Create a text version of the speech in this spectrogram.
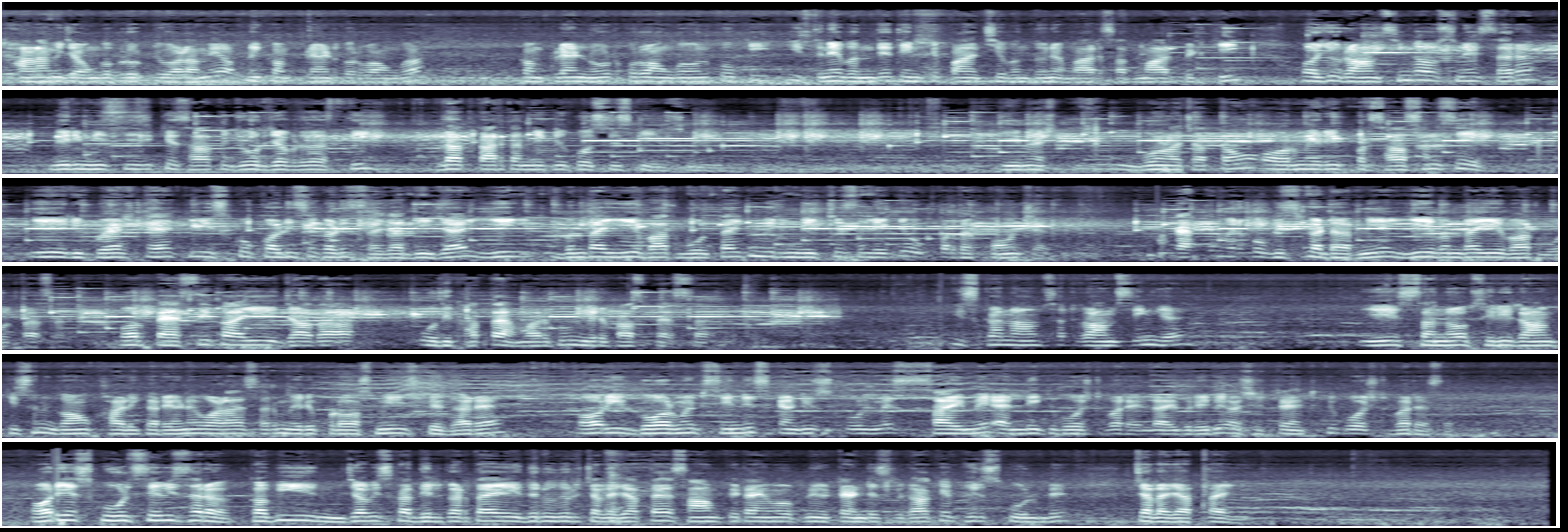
थाना में जाऊँगा, बरोटीवाड़ा में, अपनी कंप्लेंट करवाऊँगा। कंप्लेंट नोट करवाऊँगा उनको कि इतने बंदे थे, इनके पाँच छः बंदों ने हमारे साथ मारपीट की, और जो राम सिंह है, उसने सर मेरी मिसिज के साथ ज़ोर ज़बरदस्ती बलात्कार करने की कोशिश की उसने ये मैं बोलना चाहता हूँ और मेरी प्रशासन से ये रिक्वेस्ट है कि इसको कड़ी से कड़ी सज़ा दी जाए। ये बंदा ये बात बोलता है कि मेरे नीचे से लेके ऊपर तक पहुँच है कहते मेरे को किसी का डर नहीं है। ये बंदा ये बात बोलता है सर। और पैसे का ये ज़्यादा वो दिखाता है हमारे को, मेरे पास पैसा है। इसका नाम सर राम सिंह है। ये सन ऑफ़ श्री राम किशन गाँव खाड़ी का रहने वाला है सर। मेरे पड़ोस में इसके घर है। और ये गवर्नमेंट सीनियर सेकेंडरी स्कूल में साई में एल की पोस्ट पर है। लाइब्रेरी असिस्टेंट की पोस्ट पर है सर। और ये स्कूल से भी सर, कभी जब इसका दिल करता है इधर उधर चला जाता है, शाम के टाइम अपनी अटेंडेंस लगा के फिर स्कूल में चला जाता है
